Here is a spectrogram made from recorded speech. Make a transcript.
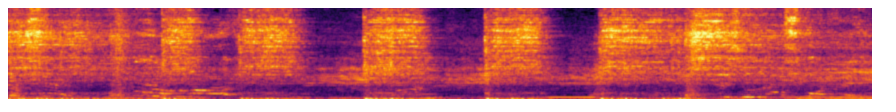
Is your last warning?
